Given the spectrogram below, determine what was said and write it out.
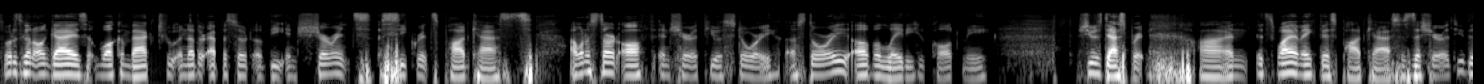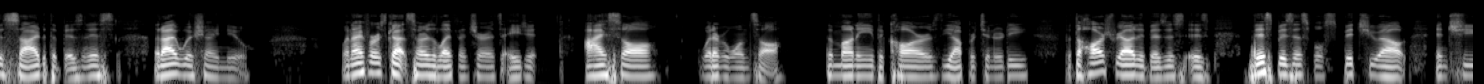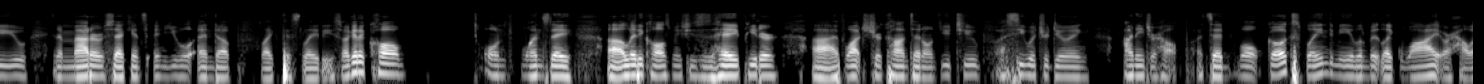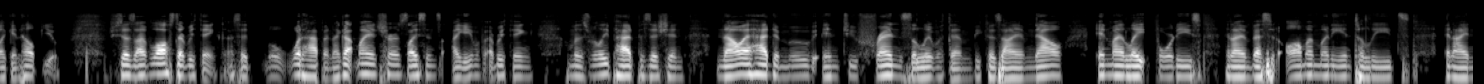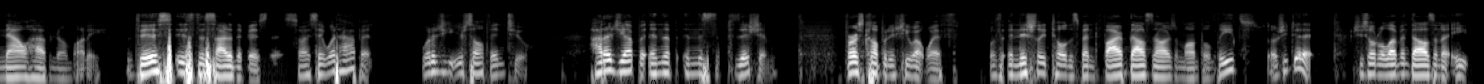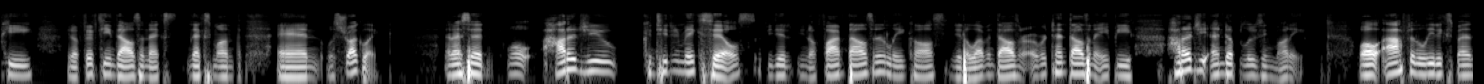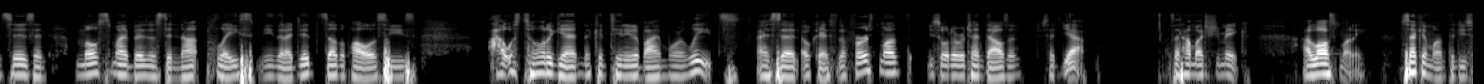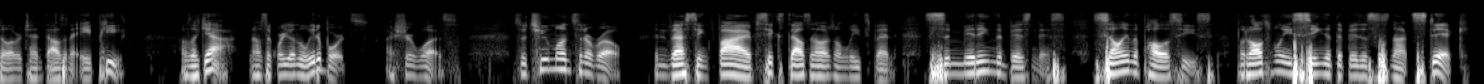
So, what is going on, guys? Welcome back to another episode of the Insurance Secrets Podcasts. I want to start off and share with you a story a story of a lady who called me. She was desperate, uh, and it's why I make this podcast is to share with you the side of the business that I wish I knew. When I first got started as a life insurance agent, I saw what everyone saw the money, the cars, the opportunity. But the harsh reality of business is this business will spit you out and chew you in a matter of seconds, and you will end up like this lady. So I get a call on Wednesday. Uh, a lady calls me. She says, Hey, Peter, uh, I've watched your content on YouTube. I see what you're doing. I need your help. I said, Well, go explain to me a little bit like why or how I can help you. She says, I've lost everything. I said, Well, what happened? I got my insurance license. I gave up everything. I'm in this really bad position. Now I had to move into friends to live with them because I am now in my late 40s and I invested all my money into leads and I now have no money. This is the side of the business. So I say, What happened? What did you get yourself into? How did you end up in this position? First company she went with, was initially told to spend five thousand dollars a month on leads, so she did it. She sold eleven thousand at AP, you know, fifteen thousand next next month, and was struggling. And I said, well, how did you continue to make sales? If you did, you know, five thousand in lead costs, you did eleven thousand or over ten thousand AP, how did you end up losing money? Well, after the lead expenses and most of my business did not place, meaning that I did sell the policies, I was told again to continue to buy more leads. I said, okay, so the first month you sold over 10,000. She said, yeah. I said, how much did you make? I lost money. Second month, did you sell over 10,000 at AP? I was like, yeah. And I was like, were you on the leaderboards? I sure was. So two months in a row, investing five, six thousand dollars on lead spend, submitting the business, selling the policies, but ultimately seeing that the business does not stick,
